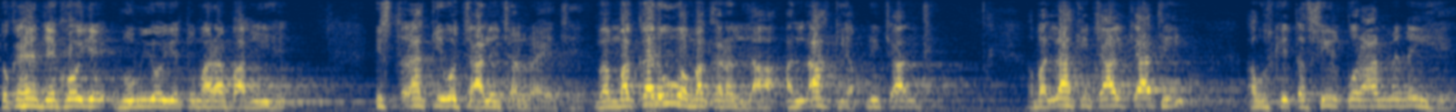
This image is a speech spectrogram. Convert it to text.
तो कहें, देखो ये, रूमियो, ये तुम्हारा बागी है। इस तरह की वो चालें चल रहे थे। वह मकर व मकर अल्लाह। अल्लाह की अपनी चाल थी। अब अल्लाह की चाल क्या थी? अब उसकी तफसील कुरान में नहीं है।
